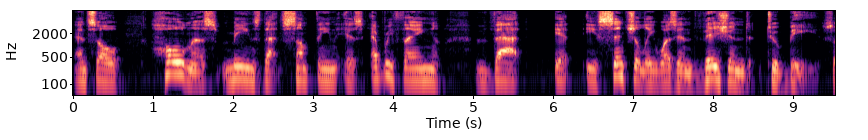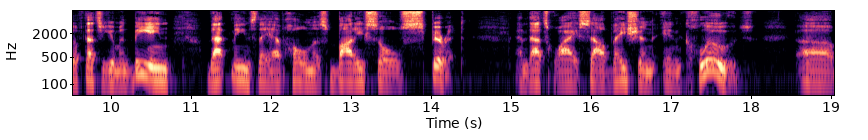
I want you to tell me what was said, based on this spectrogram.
And so wholeness means that something is everything that it essentially was envisioned to be. So if that's a human being, that means they have wholeness, body, soul, spirit. And that's why salvation includes uh,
